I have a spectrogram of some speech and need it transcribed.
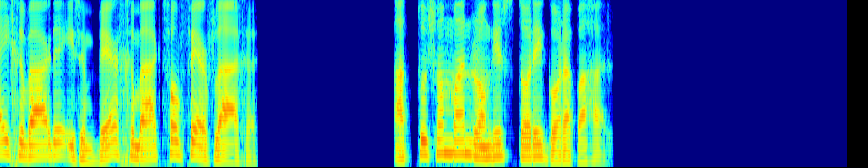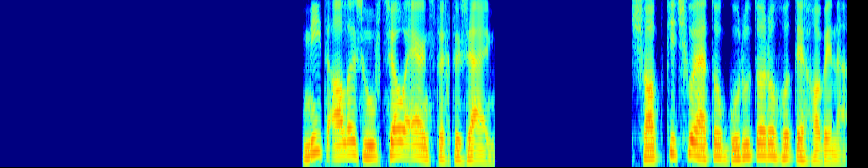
Eigenwaarde is een berg gemaakt van verflagen. আত্মসম্মান রঙের স্তরে গড়া পাহাড় Niet alles hoeft zo ernstig te zijn. সবকিছু এত গুরুতর হতে হবে না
